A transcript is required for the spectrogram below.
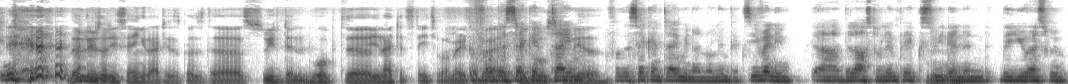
the only reason he's saying that is because the Sweden whooped the United States of America for by the second goals to nil. time for the second time in an Olympics. Even in uh, the last Olympics, Mm-hmm. Sweden and the US wo-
